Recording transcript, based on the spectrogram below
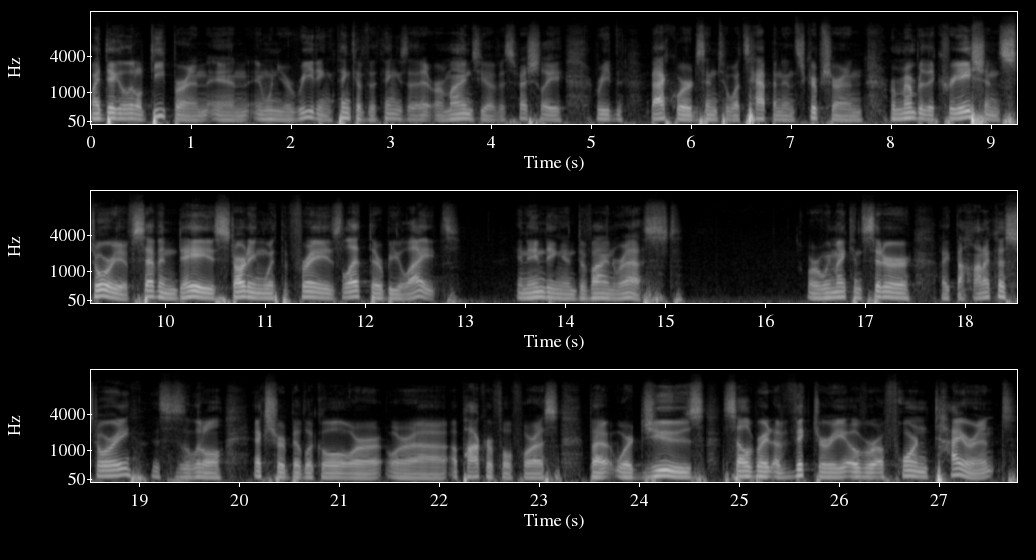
might dig a little deeper, and, and, and when you're reading, think of the things that it reminds you of, especially read backwards into what's happened in Scripture. And remember the creation story of seven days, starting with the phrase, Let there be light, and ending in divine rest. Or we might consider like the Hanukkah story. This is a little extra biblical or, or uh, apocryphal for us, but where Jews celebrate a victory over a foreign tyrant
